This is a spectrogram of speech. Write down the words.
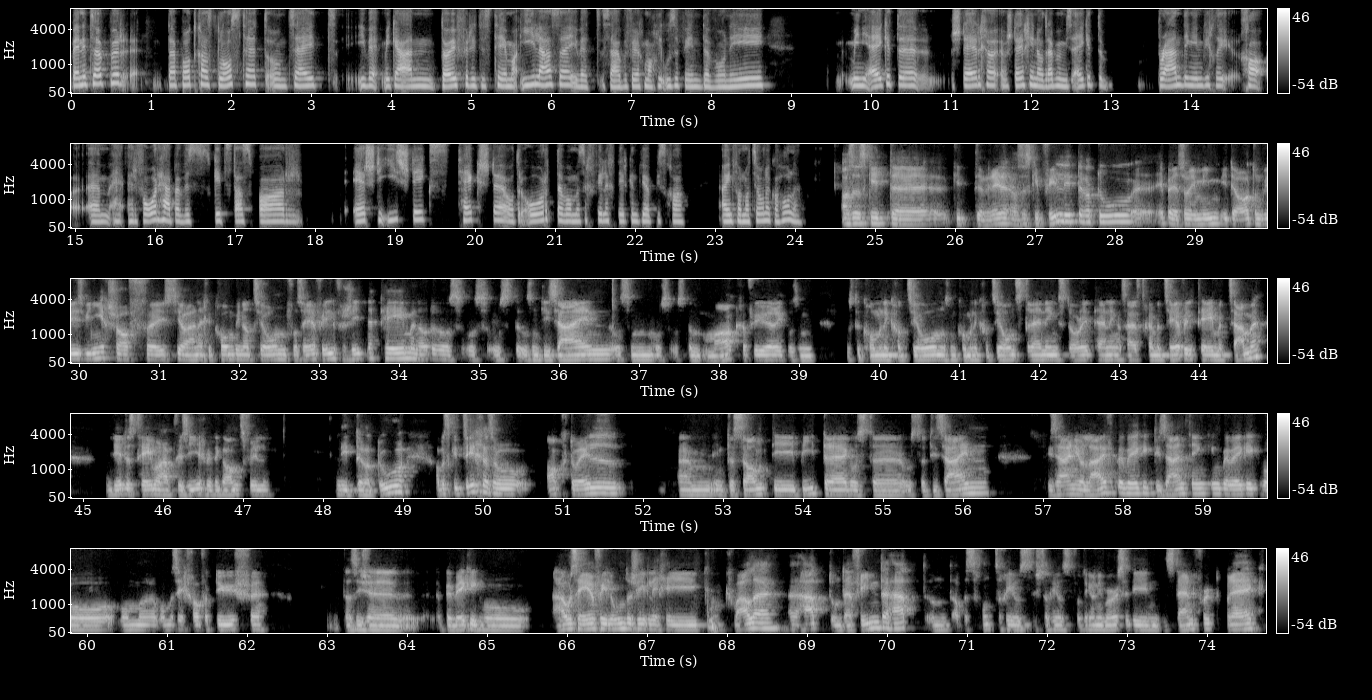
Wenn jetzt jemand den Podcast gelost hat und sagt, ich würde mich gerne tiefer in das Thema einlesen, ich würde selber vielleicht mal ein bisschen herausfinden, wo ich meine eigenen Stärken, Stärken oder eben mein eigenes Branding irgendwie kann, ähm, hervorheben Was gibt es da ein paar erste Einstiegstexte oder Orte, wo man sich vielleicht irgendwie etwas kann, an Informationen holen kann? Also es gibt, äh, gibt also es gibt viel Literatur, äh, eben so in, in der Art und Weise, wie ich arbeite, ist ja eigentlich eine Kombination von sehr vielen verschiedenen Themen, oder aus, aus, aus, aus dem Design, aus, dem, aus, aus der Markenführung, aus, dem, aus der Kommunikation, aus dem Kommunikationstraining, Storytelling. Das heißt, es kommen sehr viele Themen zusammen und jedes Thema hat für sich wieder ganz viel Literatur. Aber es gibt sicher so aktuell ähm, interessante Beiträge aus der, aus der Design, Design Your Life Bewegung, Design Thinking Bewegung, wo, wo, man, wo man sich kann vertiefen kann. Das ist eine Bewegung, wo auch sehr viele unterschiedliche Quellen äh, hat und Erfinder hat. Und, aber es kommt so ein aus, ist so ein aus von der University in Stanford prägt.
